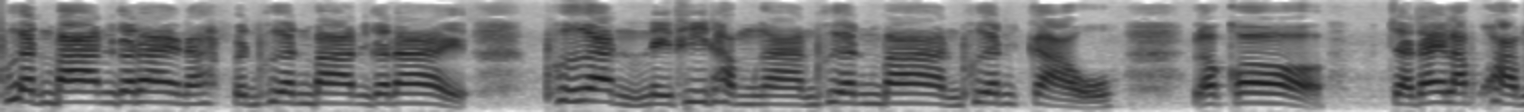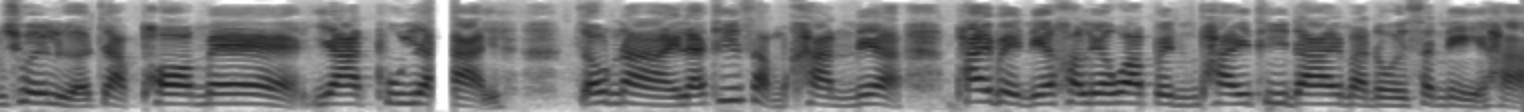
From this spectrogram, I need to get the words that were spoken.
เพื่อนบ้านก็ได้นะ เป็นเพื่อนบ้านก็ได้ เพื่อนในที่ทำงานเพื่อนบ้านเพื่อนเก่า แล้วก็จะได้รับความช่วยเหลือจากพ่อแม่ ญาติผู้ใหญ่ เจ้านายและที่สำคัญเนี่ยไพ่ใบเนี้ยเขาเรียกว่าเป็นไพ่ที่ได้มาโดยเสน่หา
